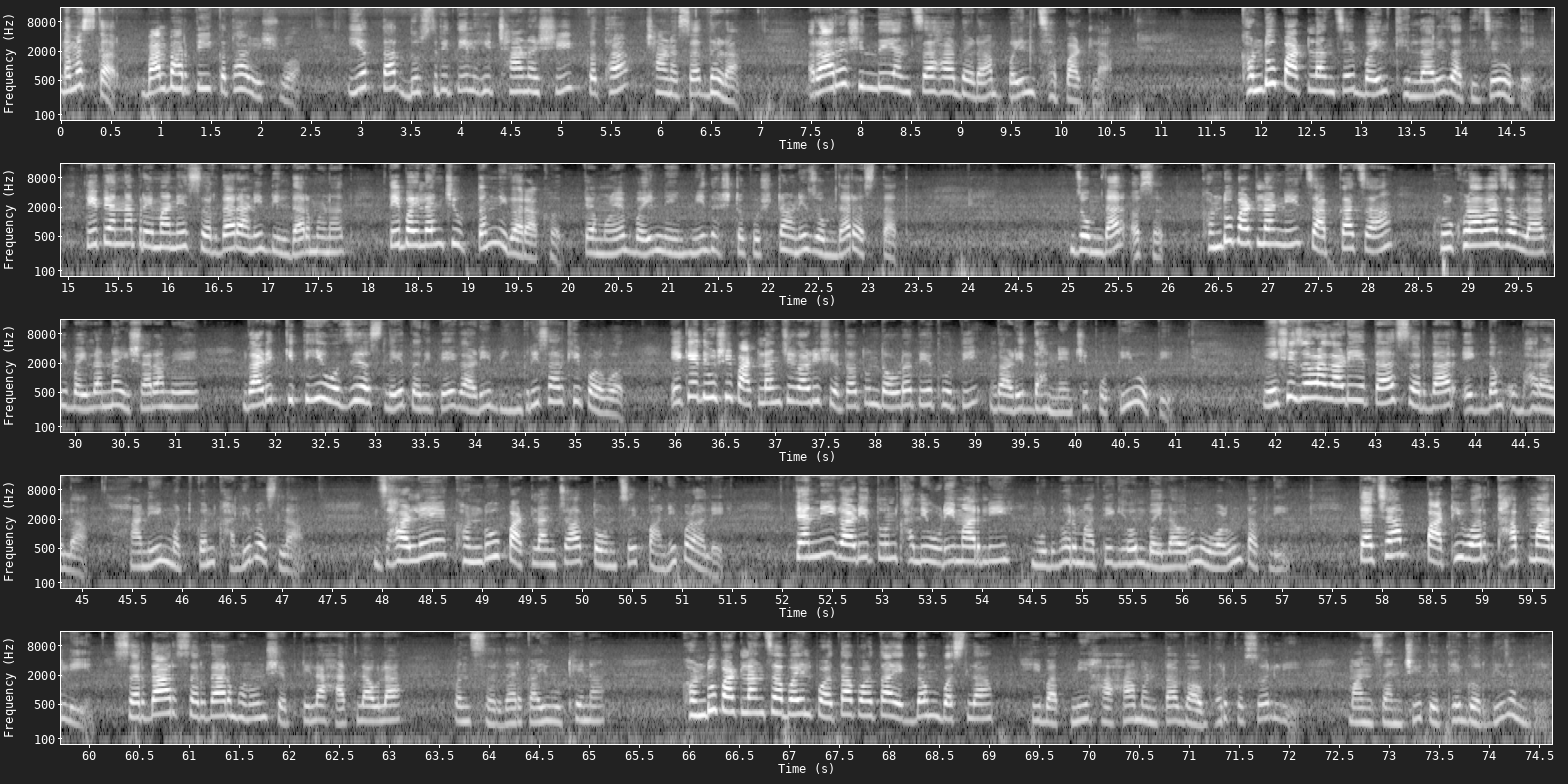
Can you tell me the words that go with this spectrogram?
नमस्कार बालभारती कथा विश्व. इयत्ता दुसरीतील ही छान अशी कथा छान असा धडा. रार शिंदे यांचा हा धडा बैल झपाटला. खंडू पाटलांचे बैल खिल्लारी जातीचे होते. ते त्यांना प्रेमाने सरदार आणि दिलदार म्हणत ते बैलांची उत्तम निगा राखत त्यामुळे बैल नेहमी धष्टपुष्ट आणि जोमदार असतात. जोमदार असत. खंडू पाटलांनी चापकाचा खुळखुळा वाजवला की बैलांना इशारा मिळे. गाडीत कितीही ओझे असले तरी ते गाडी भिंगरीसारखी पळवत. एके दिवशी पाटलांची गाडी शेतातून दौडत येत होती. गाडीत धान्याची पोती होती. वेशीजवळ गाडी येताच सरदार एकदम उभा राहिला आणि मटकन खाली बसला. झाले खंडू पाटलांच्या तोंडचे पाणी पळाले. त्यांनी गाडीतून खाली उडी मारली. मुठभर माती घेऊन बैलावरून ओवाळून टाकली. त्याच्या पाठीवर थाप मारली. सरदार सरदार म्हणून शेपटीला हात लावला. पण सरदार काही उठेना. खंडू पाटलांचा बैल पळता पळता एकदम बसला. ही बातमी हा हा म्हणता गावभर पसरली. माणसांची तेथे गर्दी जमली.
